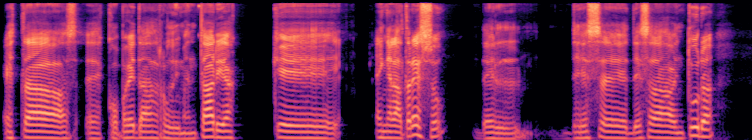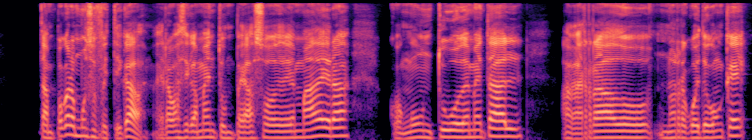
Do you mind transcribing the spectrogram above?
estas escopetas rudimentarias que en el atrezo del, de, ese, de esa aventura tampoco era muy sofisticada. Era básicamente un pedazo de madera con un tubo de metal agarrado, no recuerdo con qué,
